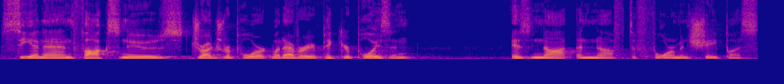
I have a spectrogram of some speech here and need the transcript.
CNN, Fox News, Drudge Report, whatever, pick your poison, is not enough to form and shape us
